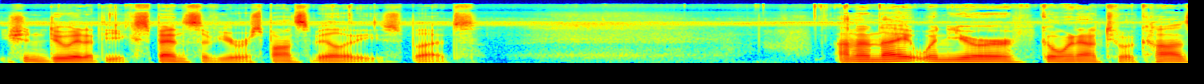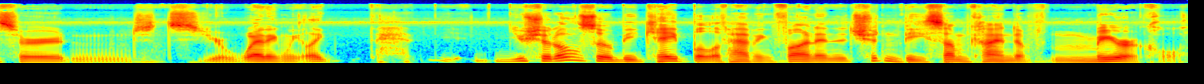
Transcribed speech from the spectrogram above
You shouldn't do it at the expense of your responsibilities, but on a night when you're going out to a concert and it's your wedding week, like you should also be capable of having fun, and it shouldn't be some kind of miracle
